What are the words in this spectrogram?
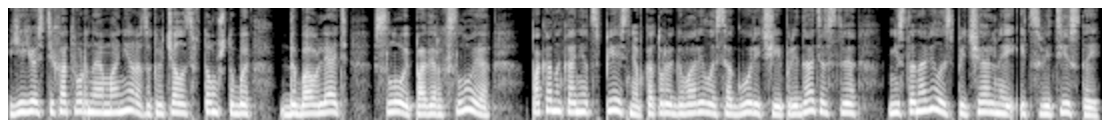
Ее стихотворная манера заключалась в том, чтобы добавлять слой поверх слоя, пока, наконец, песня, в которой говорилось о горечи и предательстве, не становилась печальной и цветистой,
